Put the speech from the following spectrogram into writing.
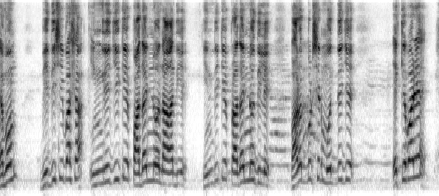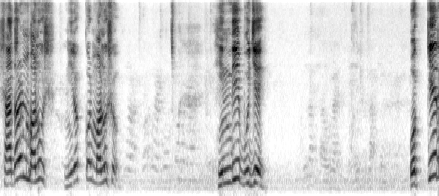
এবং বিদেশি ভাষা ইংরেজিকে প্রাধান্য না দিয়ে হিন্দিকে প্রাধান্য দিলে ভারতবর্ষের মধ্যে যে একেবারে সাধারণ মানুষ, নিরক্ষর মানুষও হিন্দি বুঝে ঐক্যের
